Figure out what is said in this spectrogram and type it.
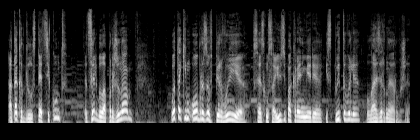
Атака длилась 5 секунд. Цель была поражена. Вот таким образом впервые в Советском Союзе, по крайней мере, испытывали лазерное оружие.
